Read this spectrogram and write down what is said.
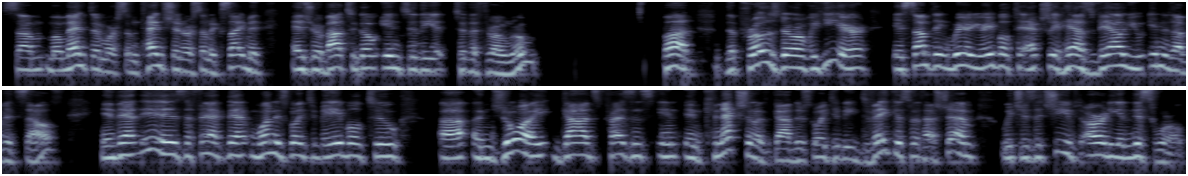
some momentum or some tension or some excitement as you're about to go into the to the throne room. But the prose door over here is something where you're able to actually, has value in and of itself. And that is the fact that one is going to be able to uh, enjoy God's presence in, in connection with God. There's going to be dvekus with Hashem, which is achieved already in this world.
